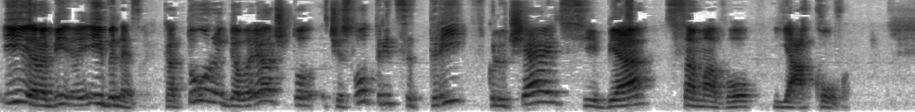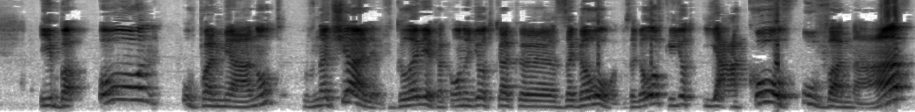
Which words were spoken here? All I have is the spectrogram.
и, Раби, и Ибн которые говорят, что число 33 включает в себя самого Якова. Ибо он упомянут в начале, в главе, как он идет как э, заголовок, в заголовке идет Яков Уванав,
